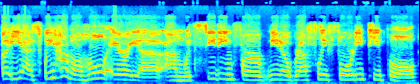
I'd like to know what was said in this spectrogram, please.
But yes, we have a whole area um, with seating for you know roughly forty people,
